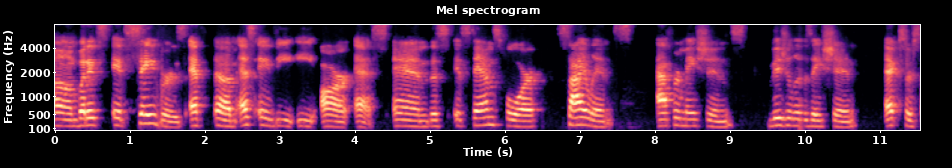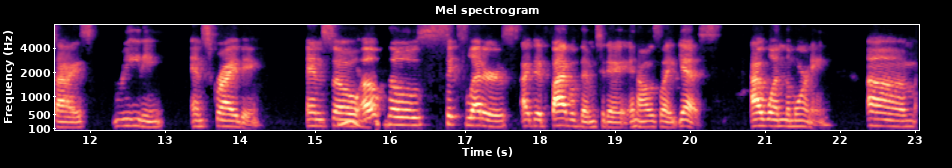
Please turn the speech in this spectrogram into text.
um, but it's it's Savers, um, S A V E R S, and this it stands for silence, affirmations, visualization, exercise, reading, and scribing. And so, mm. of those six letters, I did five of them today, and I was like, yes, I won the morning. Um,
